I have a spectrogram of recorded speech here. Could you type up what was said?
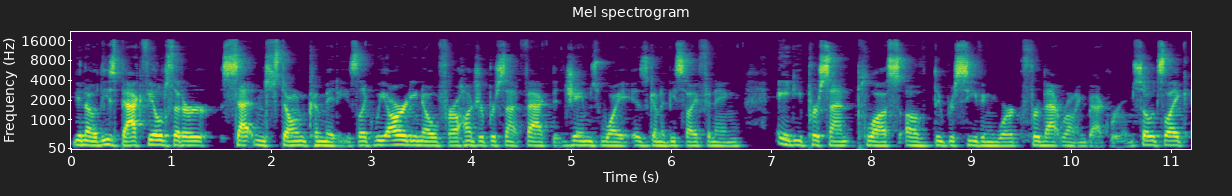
you know these backfields that are set in stone committees like we already know for 100% fact that james white is going to be siphoning 80% plus of the receiving work for that running back room so it's like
